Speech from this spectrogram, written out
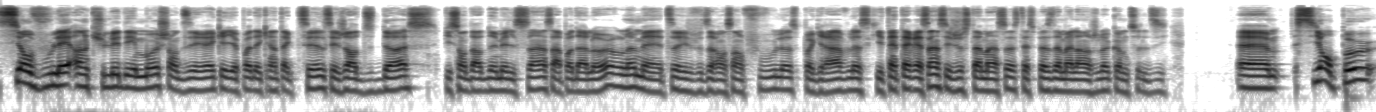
si on voulait enculer des mouches, on dirait qu'il n'y a pas d'écran tactile, c'est genre du DOS, puis ils sont dans 2100, ça n'a pas d'allure, là, mais tu sais, je veux dire, on s'en fout, là, c'est pas grave. Là. Ce qui est intéressant, c'est justement ça, cette espèce de mélange-là, comme tu le dis. Euh, si on peut,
